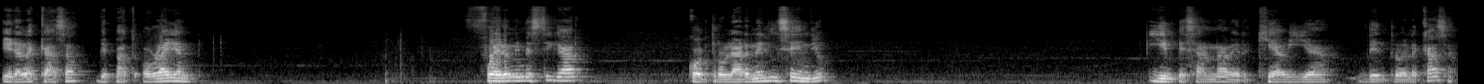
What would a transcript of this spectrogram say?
era la casa de Pat O'Brien. Fueron a investigar, controlaron el incendio y empezaron a ver qué había dentro de la casa.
